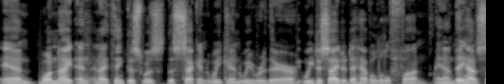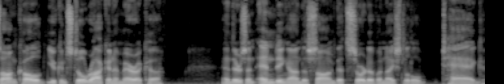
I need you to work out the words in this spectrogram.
And one night, and, and I think this was the second weekend we were there, we decided to have a little fun. And they had a song called You Can Still Rock in America. And there's an ending on the song that's sort of a nice little tag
